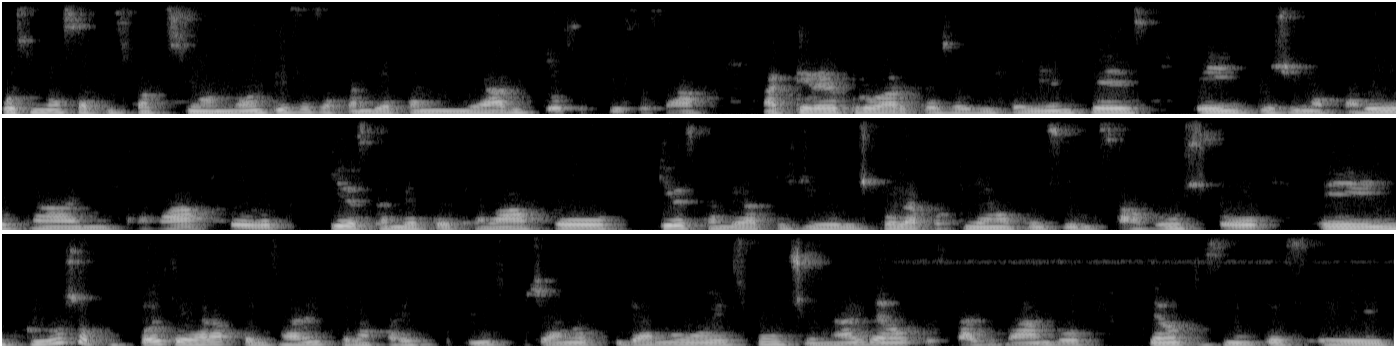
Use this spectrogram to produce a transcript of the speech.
pues una satisfacción, ¿no? Empiezas a cambiar también de hábitos, empiezas a, a querer probar cosas diferentes, e incluso en la pareja, en el trabajo, quieres cambiar de trabajo, quieres cambiar a tus hijos de escuela porque ya no te sientes a gusto, e incluso pues, puedes llegar a pensar en que la pareja que tienes pues, ya, no, ya no es funcional, ya no te está ayudando, ya no te sientes eh,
